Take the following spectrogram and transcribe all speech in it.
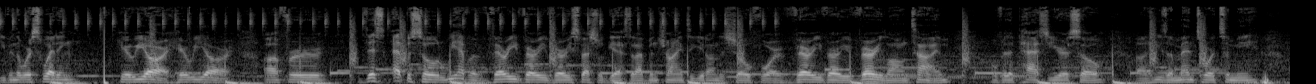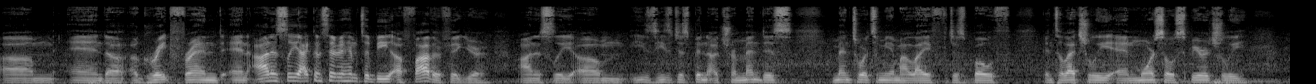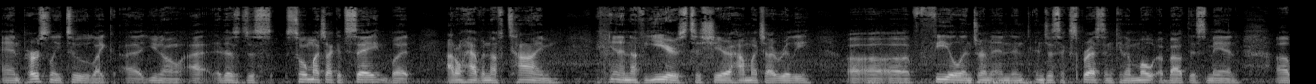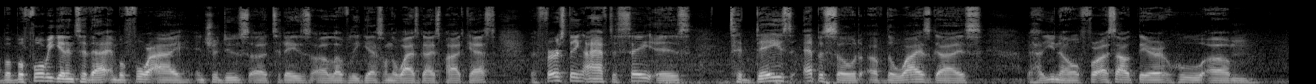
even though we're sweating, here we are, here we are. Uh, for this episode, we have a very, very, very special guest that I've been trying to get on the show for a very, very, very long time over the past year or so. Uh, he's a mentor to me um, and uh, a great friend, and honestly, I consider him to be a father figure. Honestly, um, he's he's just been a tremendous mentor to me in my life, just both intellectually and more so spiritually and personally too. Like uh, you know, I, there's just so much I could say, but I don't have enough time and enough years to share how much I really uh, uh, uh, feel in term and, and, and just express and can emote about this man. Uh, but before we get into that, and before I introduce uh, today's uh, lovely guest on the Wise Guys podcast, the first thing I have to say is today's episode of the Wise Guys. You know, for us out there who um,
